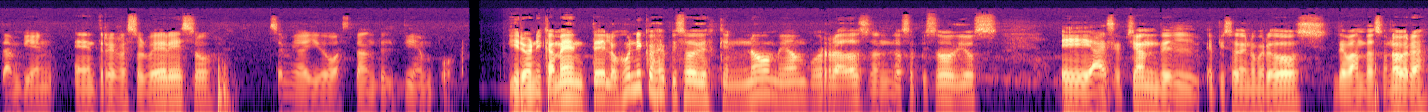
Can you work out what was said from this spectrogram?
también entre resolver eso se me ha ido bastante el tiempo. Irónicamente, los únicos episodios que no me han borrado son los episodios, eh, a excepción del episodio número 2 de Banda Sonora,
